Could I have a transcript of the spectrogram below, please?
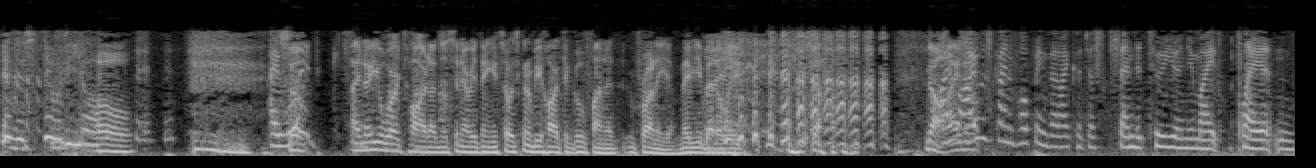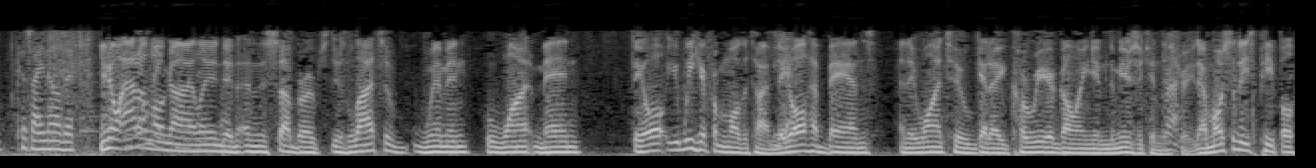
in the studio. Oh. I So, would. I know you worked hard on this and everything, so it's going to be hard to goof on it in front of you. Maybe you better leave. no, I, I, I, was kind of hoping that I could just send it to you and you might play it, and because I know that. You know, out on Long Island and, and the suburbs, there's lots of women who want men. They all we hear from them all the time. They Yeah. all have bands and they want to get a career going in the music industry. Right. Now, most of these people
